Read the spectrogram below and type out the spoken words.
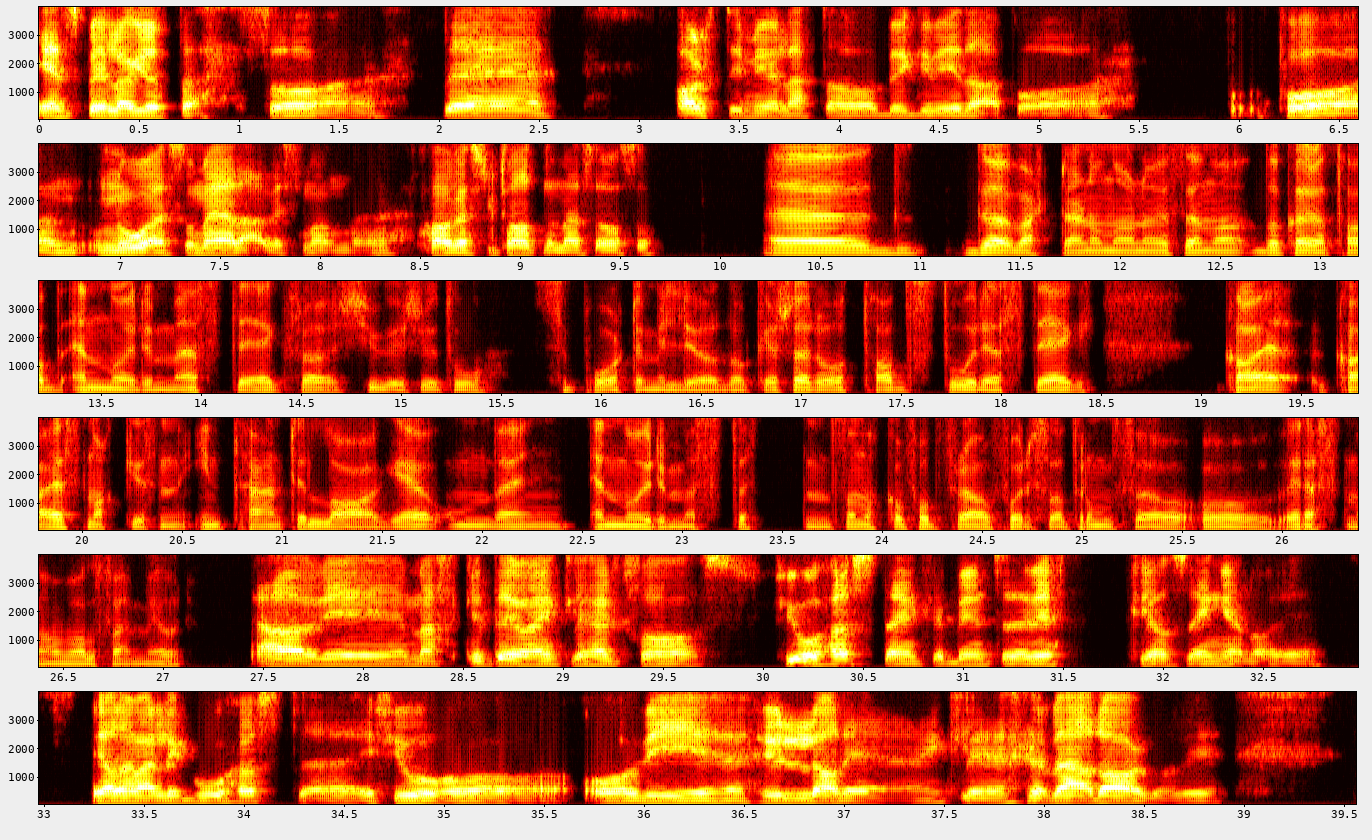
i en spillergruppe. Så uh, det er alltid mye lettere å bygge videre på på noe som er der, hvis man eh, har resultatene med seg også. Eh, du har vært der noen år nå, Øystein. Dere har tatt enorme steg fra 2022. Supportermiljøet deres har også tatt store steg. Hva er, hva er, snakkisen internt i laget om den enorme støtten som dere har fått fra Forsa Tromsø og resten av Valfheim i år? Ja, Vi merket det jo egentlig helt fra fjor høst egentlig begynte det virkelig å svinge. når vi vi hadde en veldig god høst eh, i fjor, og, og vi hyller det egentlig hver dag. og vi,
